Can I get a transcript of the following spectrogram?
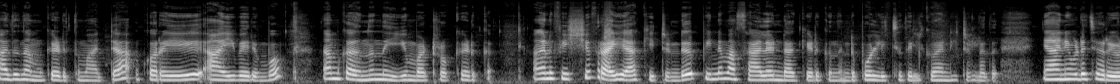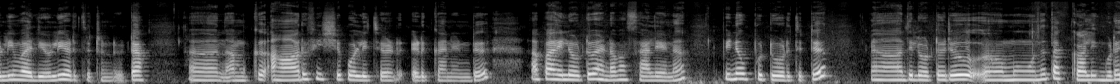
അത് നമുക്ക് എടുത്ത് മാറ്റാം. കുറേ ആയി വരുമ്പോൾ നമുക്കതിന്ന് നെയ്യും ബട്ടറും ഒക്കെ എടുക്കാം. അങ്ങനെ ഫിഷ് ഫ്രൈ ആക്കിയിട്ടുണ്ട്. പിന്നെ മസാല ഉണ്ടാക്കി എടുക്കുന്നുണ്ട് പൊള്ളിച്ചതിൽക്ക് വേണ്ടിയിട്ടുള്ളത്. ഞാനിവിടെ ചെറിയുള്ളിയും വലിയുള്ളിയും എടുത്തിട്ടുണ്ട് കേട്ടോ. നമുക്ക് ആറ് ഫിഷ് പൊള്ളിച്ച് എടുക്കാനുണ്ട്. അപ്പോൾ അതിലോട്ട് വേണ്ട മസാലയാണ്. പിന്നെ ഉപ്പിട്ട് കൊടുത്തിട്ട് അതിലോട്ടൊരു മൂന്ന് തക്കാളിയും കൂടെ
